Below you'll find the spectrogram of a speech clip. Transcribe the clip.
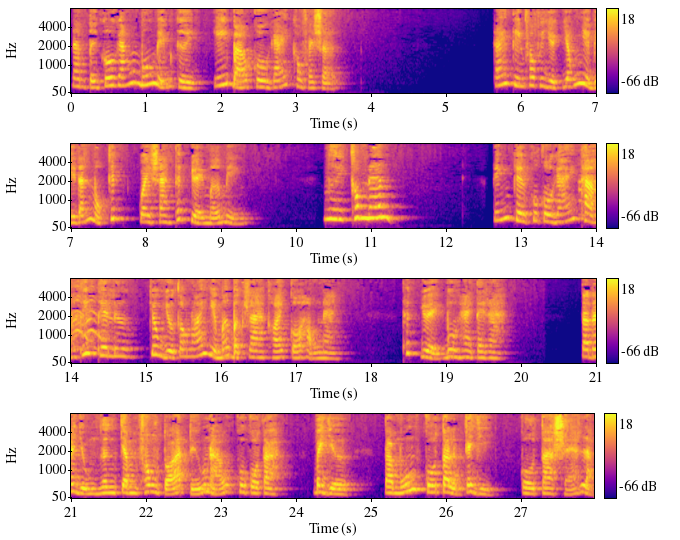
Nam tử cố gắng muốn mỉm cười, ý bảo cô gái không phải sợ. Trái tim Phong Phi Duyệt giống như bị đánh một kích, quay sang thức duệ mở miệng. Ngươi không nên! Tiếng kêu của cô gái thảm thiết thê lương, chung vừa câu nói vừa mới bật ra khỏi cổ họng nàng. Thức duệ buông hai tay ra. Ta đã dùng ngân châm phong tỏa tiểu não của cô ta. Bây giờ, ta muốn cô ta làm cái gì, cô ta sẽ làm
